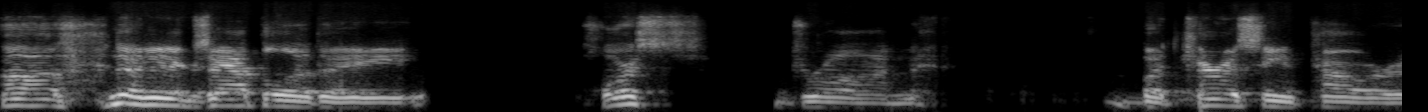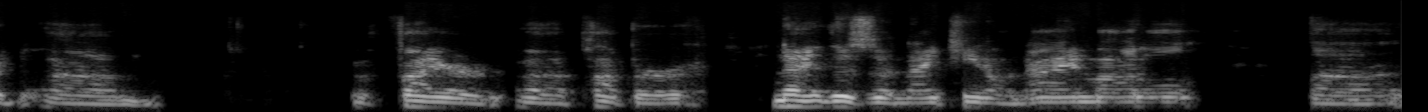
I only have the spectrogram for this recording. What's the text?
Uh, then an example of a horse-drawn but kerosene-powered um, fire uh, pumper. This is a 1909 model. uh,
